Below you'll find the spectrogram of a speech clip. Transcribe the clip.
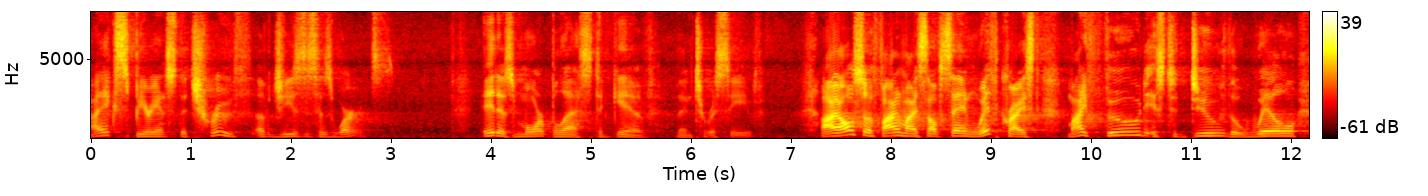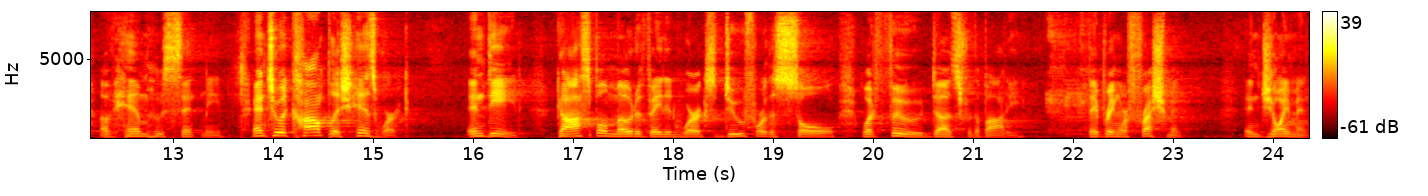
I experience the truth of Jesus' words. It is more blessed to give than to receive. I also find myself saying with Christ, My food is to do the will of Him who sent me and to accomplish His work. Indeed, gospel motivated works do for the soul what food does for the body. They bring refreshment, enjoyment,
